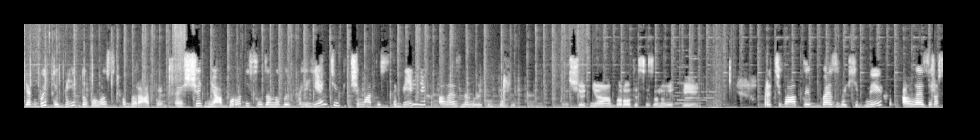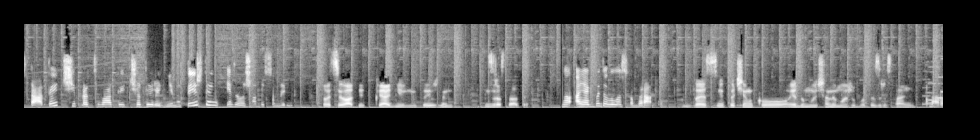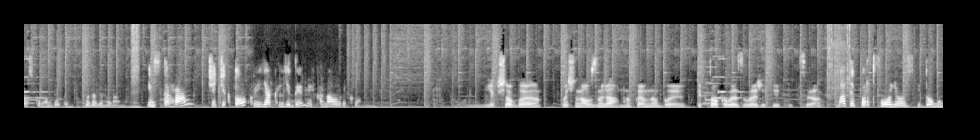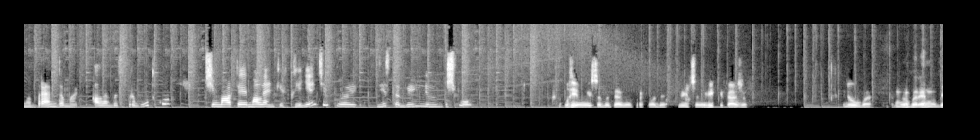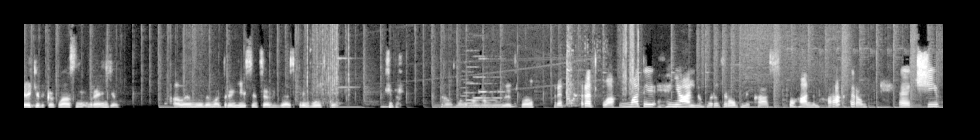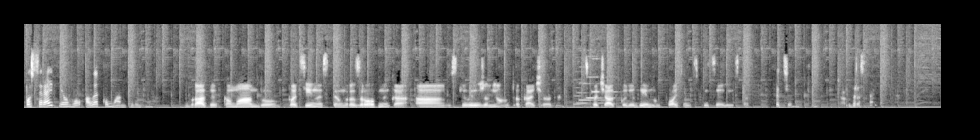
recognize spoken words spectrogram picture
Якби тобі довелось обирати е, щодня боротися за нових клієнтів чи мати стабільних, але з невеликим прибутком, Щодня боротися за нових клієнтів. працювати без вихідних, але зростати, чи працювати 4 дні на тиждень і залишатися на рік. Працювати 5 днів на тиждень і зростати. Ну а якби довелось обирати, Без відпочинку, я думаю, що не може бути зростання. да, росту не буде, буде вигорання. Інстаграм чи Тікток як єдиний канал реклами. Якщо б починав з нуля, напевно би TikTok, але залежить від ЦА. Мати портфоліо з відомими брендами, але без прибутку, чи мати маленьких клієнтів е, зі стабільним кешфлоу. Уяви, що до тебе приходить твій чоловік і каже: Люба, ми беремо декілька класних брендів, але будемо три місяці без прибутку. Red flag. Мати геніального розробника з поганим характером, е, чи посереднього, але командного. Брати в команду по цінностям розробника, а скіли вже в нього прокачувати. Спочатку людину, потім спеціаліста. Працюємо. Зростає.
